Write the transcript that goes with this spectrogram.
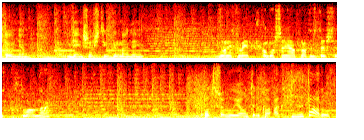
Spełniam większość tych wymagań. Dzwonię w sprawie ogłoszenia opłaty. Czy to jeszcze jest aktualne? Potrzebują tylko akwizytorów.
